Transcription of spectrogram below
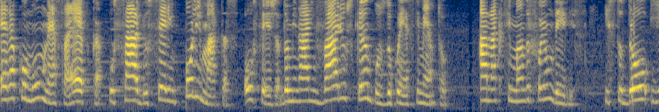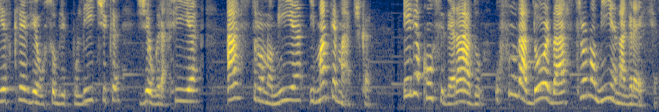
Era comum nessa época os sábios serem polimatas, ou seja, dominarem vários campos do conhecimento. Anaximandro foi um deles. Estudou e escreveu sobre política, geografia, astronomia e matemática. Ele é considerado o fundador da astronomia na Grécia.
